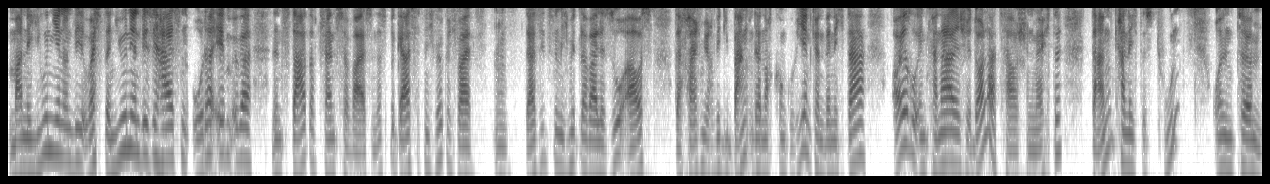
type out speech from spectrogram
Money Union und wie Western Union, wie sie heißen, oder eben über einen Startup Transferwise. Und das begeistert mich wirklich, weil mh, hm, da sieht es nämlich mittlerweile so aus, da frage ich mich auch, wie die Banken da noch konkurrieren können. Wenn ich da Euro in kanadische Dollar tauschen möchte, dann kann ich das tun. Und ähm,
